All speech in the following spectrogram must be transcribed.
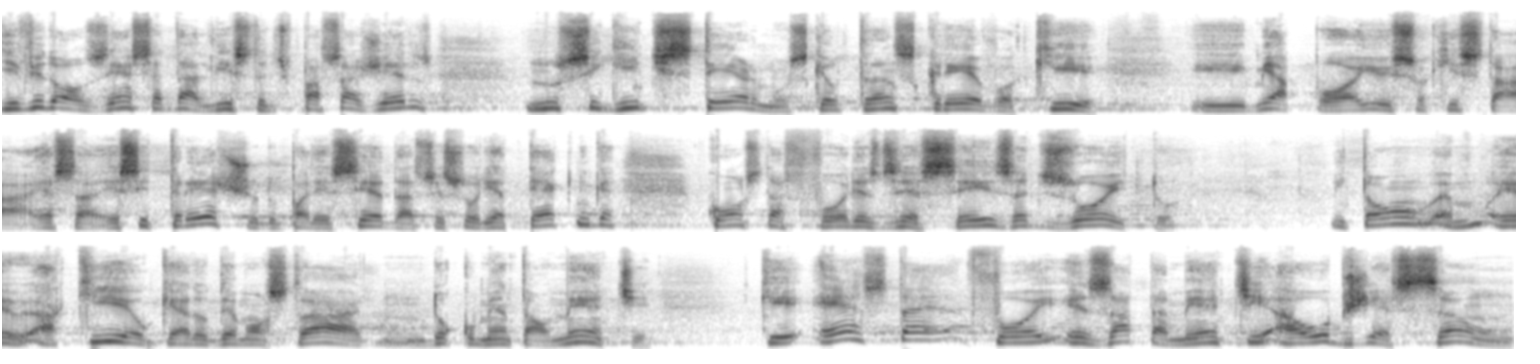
devido à ausência da lista de passageiros nos seguintes termos, que eu transcrevo aqui e me apoio, isso aqui está, essa, esse trecho do parecer da assessoria técnica consta folhas 16 a 18. Então, aqui eu quero demonstrar documentalmente que esta foi exatamente a objeção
